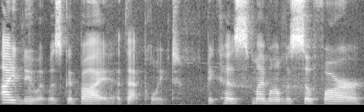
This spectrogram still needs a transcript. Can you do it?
I knew it was goodbye at that point because my mom was so far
